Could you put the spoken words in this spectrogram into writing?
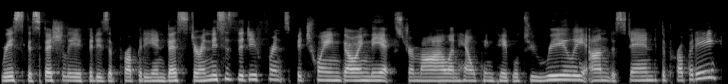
risk, especially if it is a property investor. And this is the difference between going the extra mile and helping people to really understand the property,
